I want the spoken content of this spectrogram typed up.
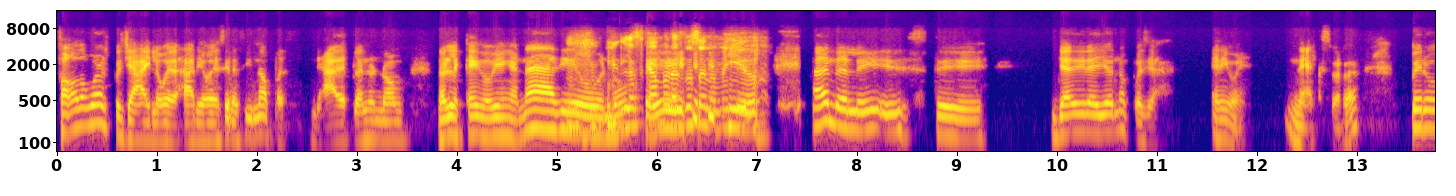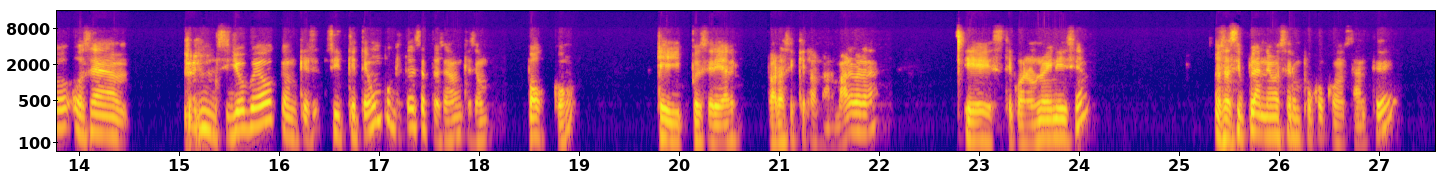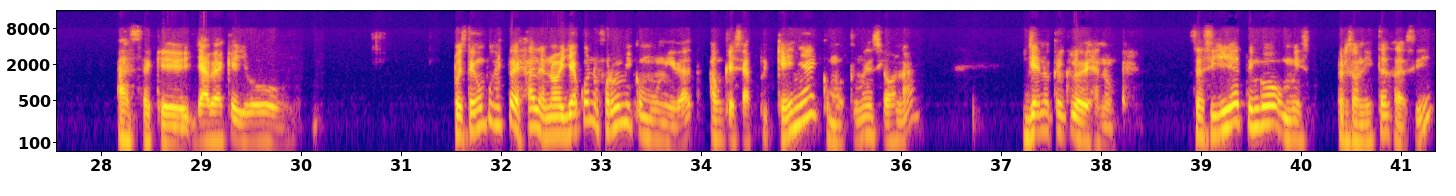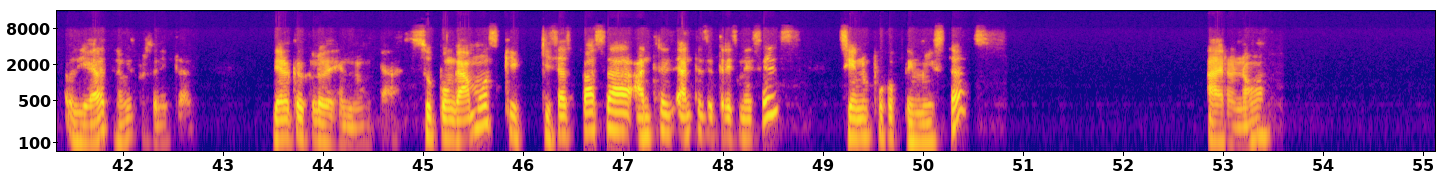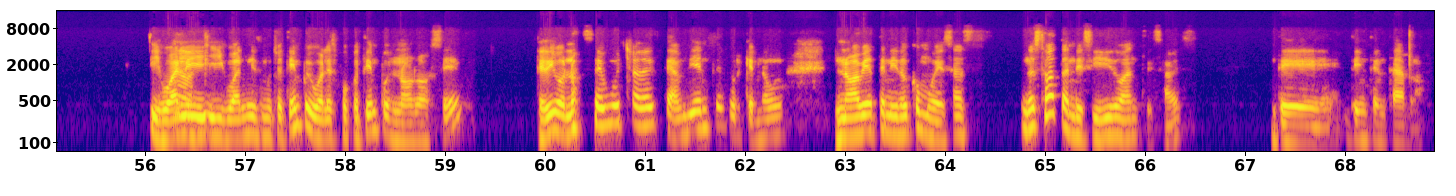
followers, pues ya, ahí lo voy a dejar y voy a decir así, no, pues ya de plano no, no le caigo bien a nadie o no. Las cámaras no son lo mío. Ándale, este, ya diré yo, no, pues ya. Anyway, next, ¿verdad? Pero, o sea, si yo veo que aunque si que tengo un poquito de aceptación, aunque sea un poco, que pues sería ahora sí que lo normal, ¿verdad? Este, cuando uno inicia, o sea, sí planeo ser un poco constante hasta que ya vea que yo, pues tengo un poquito de jale, ¿no? Y ya cuando forme mi comunidad, aunque sea pequeña, como tú mencionas, ya no creo que lo deje nunca. O sea, si yo ya tengo mis personitas así, o llegar a tener mis personitas, ya no creo que lo dejen nunca. Supongamos que quizás pasa antes, antes de tres meses, siendo un poco optimistas. I don't know. Igual, igual es mucho tiempo, igual es poco tiempo, no lo sé. Te digo, no sé mucho de este ambiente porque no, no había tenido como esas, no estaba tan decidido antes, ¿sabes? De, intentarlo.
